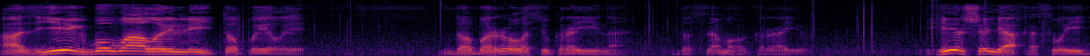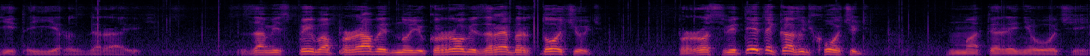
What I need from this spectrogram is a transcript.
а з їх, бувало, і літо пили. Доборолась Україна до самого краю. Гірше ляха свої діти її роздирають. Замість пива праведною крові з ребер точуть. Просвітити, кажуть, хочуть материні очі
